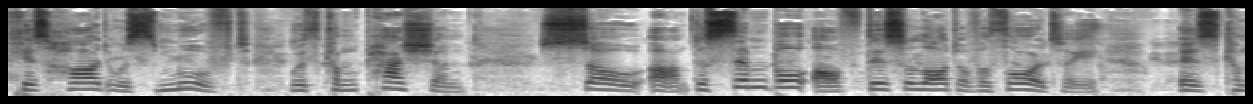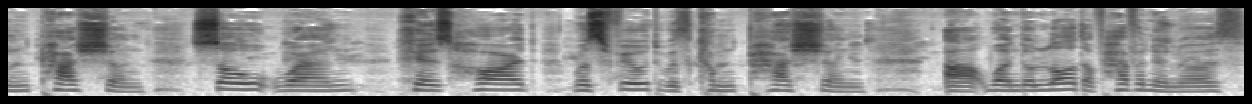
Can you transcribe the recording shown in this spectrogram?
his heart was moved with compassion. So uh, the symbol of this Lord of authority is compassion. So when his heart was filled with compassion, uh, when the Lord of heaven and earth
